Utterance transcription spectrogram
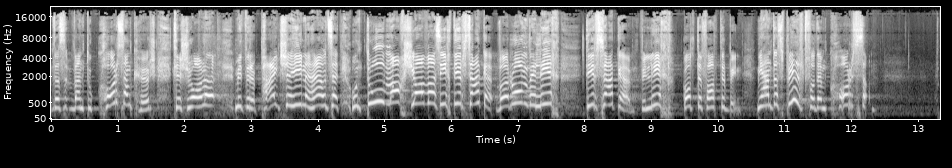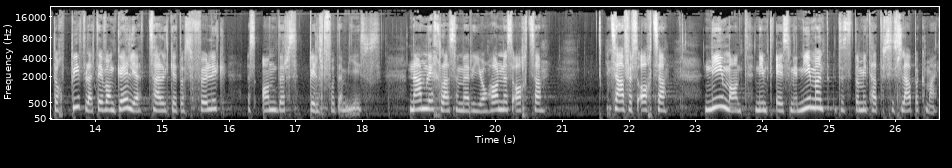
dass, wenn du Gehorsam hörst, siehst du alle mit einer Peitsche hin und sagst, und du machst ja, was ich dir sage. Warum will ich dir sagen, weil ich Gott der Vater bin. Wir haben das Bild von dem Gehorsam. Doch die Bibel, die Evangelien zeigen das völlig ein anderes Bild von dem Jesus. Nämlich lesen wir Johannes 18, 10 Vers 18. Niemand nimmt es mir. Niemand, das, damit hat er sein Leben gemeint.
